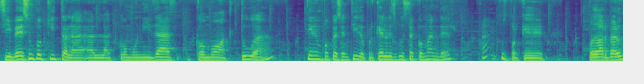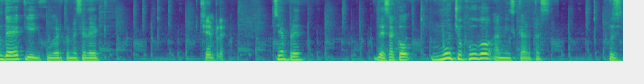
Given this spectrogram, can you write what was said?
si ves un poquito a la, comunidad cómo actúa, tiene un poco de sentido. ¿Por qué les gusta Commander? Ah, pues porque puedo armar un deck y jugar con ese deck. Siempre. Siempre. Le saco mucho jugo a mis cartas. Pues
